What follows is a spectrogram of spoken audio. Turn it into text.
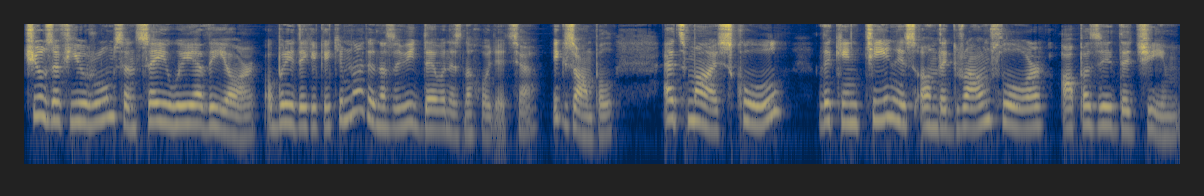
Choose a few rooms and say where they are. Оберіть декілька кімнат і назовіть, де вони знаходяться. Example. At my school, the canteen is on the ground floor opposite the gym.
